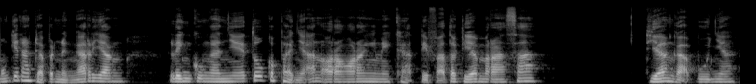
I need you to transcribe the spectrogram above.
mungkin ada pendengar yang lingkungannya itu kebanyakan orang-orang yang negatif atau dia merasa dia nggak punya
